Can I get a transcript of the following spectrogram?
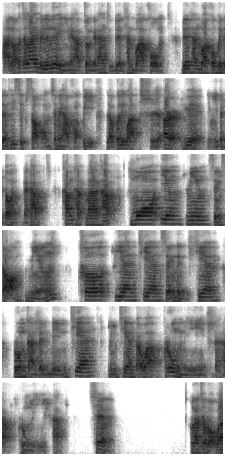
อ่าเราก็จะไล่ไปเรื่อยๆอย่างนี้นะครับ จนกระทั่งถึงเดือนธันวาคม เดือนธันวาคมเป็นเดือนที่ 12 ใช่ไหมครับของปี เราก็เรียกว่าสิบ二月อย่างนี้เป็นต้นนะครับคำถัดมาครับโมเอิงมิงเสียงสองเหมียงเคเอียนเทียนเสียงหนึ่งเทียน รวมกันเป็นหมิงเทียน หมิงเทียนแปลว่าพรุ่งนี้นะครับ พรุ่งนี้อ่ะเช่น เราจะบอกว่า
